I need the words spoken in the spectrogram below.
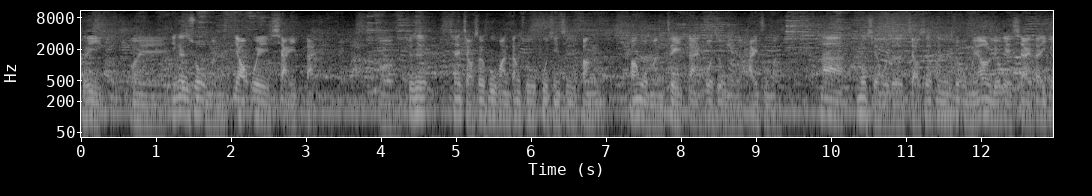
可以，呃，应该是说我们要为下一代，哦，就是现在角色互换，当初父亲是帮帮我们这一代，或者是我们的孩子们。那目前我的角色换成说，我们要留给下一代一个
